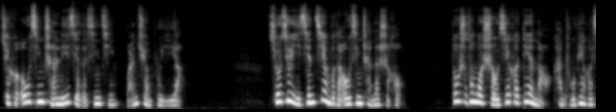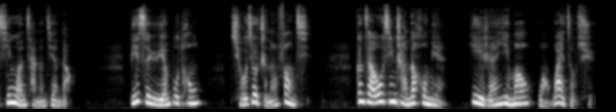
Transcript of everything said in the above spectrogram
却和欧星辰理解的心情完全不一样。球球以前见不到欧星辰的时候，都是通过手机和电脑看图片和新闻才能见到。彼此语言不通，球球只能放弃，跟在欧星辰的后面，一人一猫往外走去。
